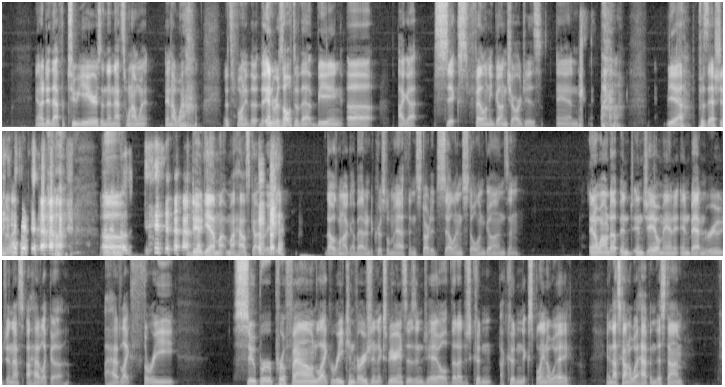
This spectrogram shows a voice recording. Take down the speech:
and I did that for two years, and then that's when I went and I went. it's funny the the end result of that being uh, I got six felony gun charges and yeah, possession of. Uh, dude yeah my, my house got raided. That was when i got bad into crystal meth and started selling stolen guns and and i wound up in in jail man in, in baton rouge. And that's i had like a i had like three super profound like reconversion experiences in jail that i just couldn't i couldn't explain away. And that's kind of what happened this time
